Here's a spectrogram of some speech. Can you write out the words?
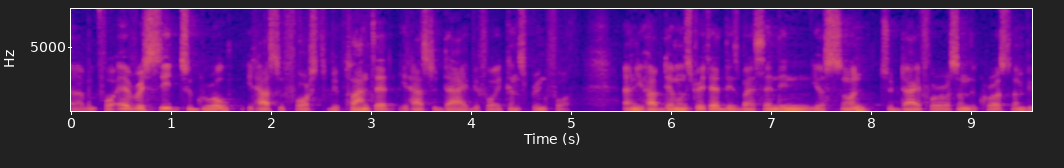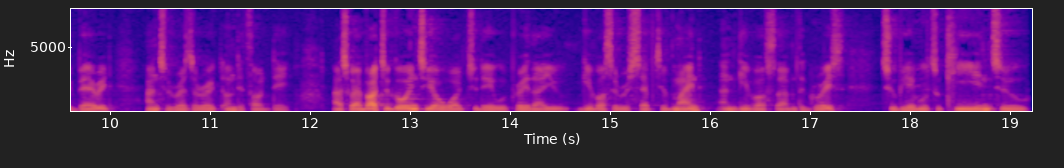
um, for every seed to grow, it has to first be planted, it has to die before it can spring forth. And you have demonstrated this by sending your Son to die for us on the cross and be buried and to resurrect on the third day. As we're about to go into your word today, we pray that you give us a receptive mind and give us um, the grace to be able to key into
